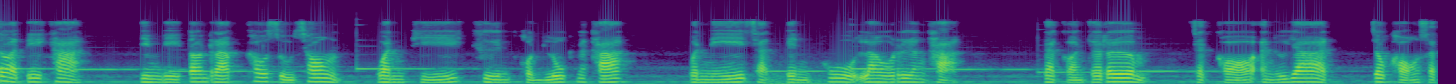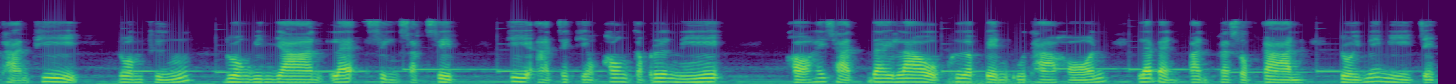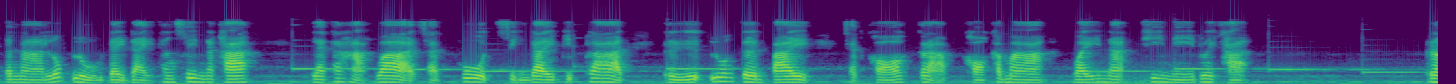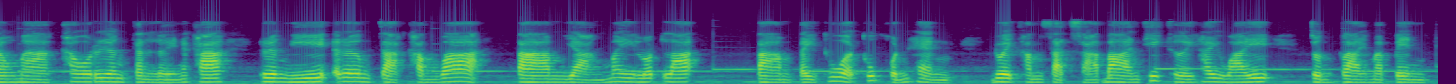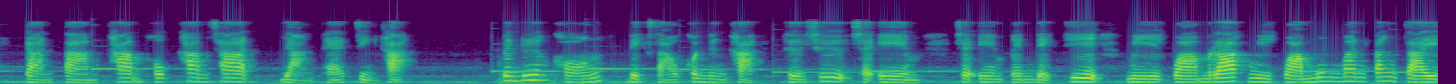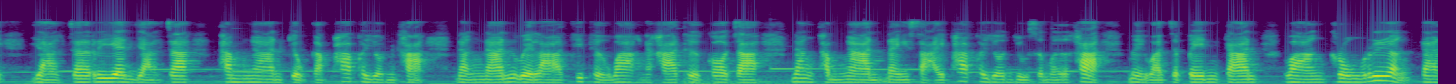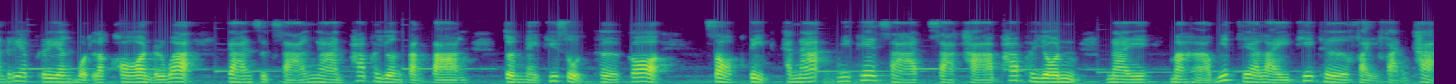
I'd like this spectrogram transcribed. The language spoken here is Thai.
สวัสดีค่ะ ยินดีต้อนรับเข้าสู่ช่องวันผีคืนขนลุกนะคะ วันนี้ฉันเป็นผู้เล่าเรื่องค่ะ แต่ก่อนจะเริ่ม ฉันขออนุญาตเจ้าของสถานที่ รวมถึงดวงวิญญาณและสิ่งศักดิ์สิทธิ์ ที่อาจจะเกี่ยวข้องกับเรื่องนี้ ขอให้ฉัดได้เล่าเพื่อเป็นอุทาหรณ์และแบ่งปันประสบการณ์ โดยไม่มีเจตนาลบหลู่ใด ๆ ทั้งสิ้นนะคะ และถ้าหากว่าฉัดพูดสิ่งใดผิดพลาด หรือล่วงเกินไป ฉัดขอกราบขอขมาไว้ณที่นี้ด้วยค่ะ เรามาเข้าเรื่องกันเลยนะคะ เรื่องนี้เริ่มจากคำว่า ตามอย่างไม่ลดละ ตามไปทั่วทุกขนแห่ง ด้วยคำสัตย์สาบานที่เคยให้ไว้ จนกลายมาเป็น การตามข้ามภพข้ามชาติอย่างแท้จริงค่ะ เป็นเรื่องของเด็กสาวคนหนึ่งค่ะ เธอชื่อชะเอมชะเอมเป็นเด็กที่มีความรัก มีความมุ่งมั่นตั้งใจ อยากจะเรียน อยากจะ ทำงานเกี่ยวกับภาพยนตร์ค่ะ ดังนั้นเวลาที่เธอว่างนะคะ เธอก็จะนั่งทำงานในสายภาพยนตร์อยู่เสมอค่ะ ไม่ว่าจะเป็นการวางโครงเรื่อง การเรียบเรียงบทละครหรือว่าการศึกษางานภาพยนตร์ต่างๆ จนในที่สุดเธอก็สอบติดคณะนิเทศศาสตร์ สาขาภาพยนตร์ ในมหาวิทยาลัยที่เธอใฝ่ฝันค่ะ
